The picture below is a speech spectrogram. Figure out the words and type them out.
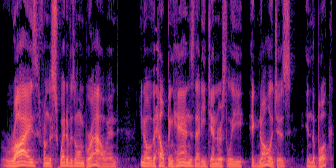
rise from the sweat of his own brow and, you know, the helping hands that he generously acknowledges in the book,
